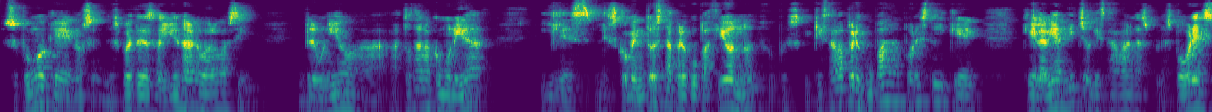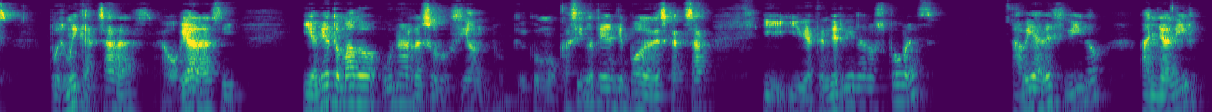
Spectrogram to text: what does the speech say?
supongo que, no sé, después de desayunar o algo así, reunió a, toda la comunidad y les, les, comentó esta preocupación, ¿no? Dijo, pues que, estaba preocupada por esto y que, que le habían dicho que estaban las, las pobres pues muy cansadas, agobiadas y, y había tomado una resolución, que como casi no tienen tiempo de descansar y, de atender bien a los pobres, había decidido añadir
